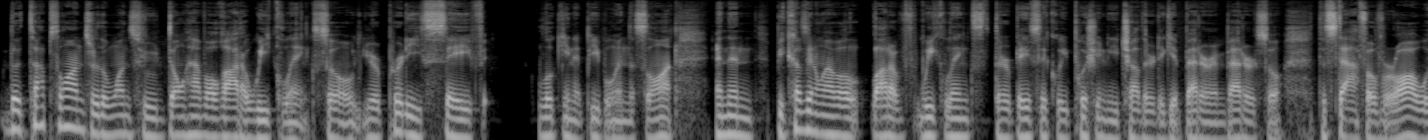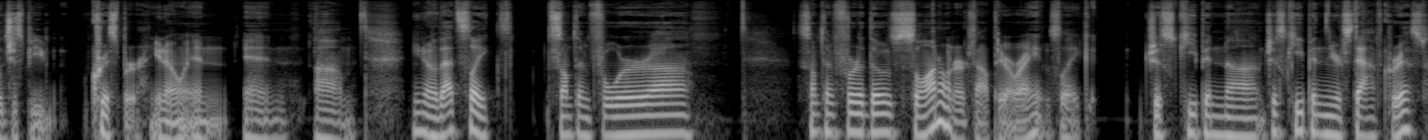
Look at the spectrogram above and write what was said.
the top salons are the ones who don't have a lot of weak links, so you're pretty safe looking at people in the salon. And then because they don't have a lot of weak links, they're basically pushing each other to get better and better. So the staff overall will just be crisper, you know, and and um you know, that's like something for uh something for those salon owners out there, right? It's like just keeping uh just keeping your staff crisp.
